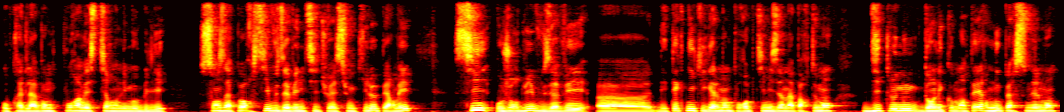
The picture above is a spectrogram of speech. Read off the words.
auprès de la banque pour investir dans l'immobilier sans apport si vous avez une situation qui le permet. Si aujourd'hui vous avez euh, des techniques également pour optimiser un appartement, dites-le nous dans les commentaires. Nous personnellement,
